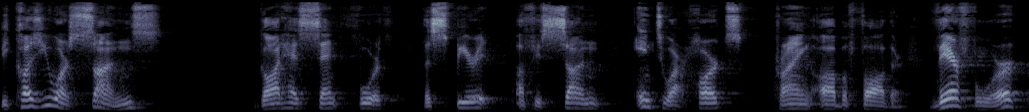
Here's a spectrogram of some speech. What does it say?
because you are sons, God has sent forth the Spirit of His Son into our hearts, crying, Abba, Father. Therefore,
